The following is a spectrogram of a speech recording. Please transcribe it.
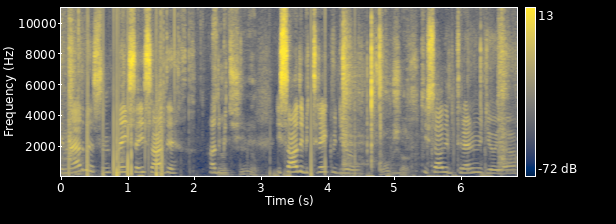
E neredesin? Neyse İsa hadi. Hadi Senin bit. şeyim yok. İsa hadi bitirek videoyu. Çok şarj. İsa hadi bitirelim videoyu ya.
